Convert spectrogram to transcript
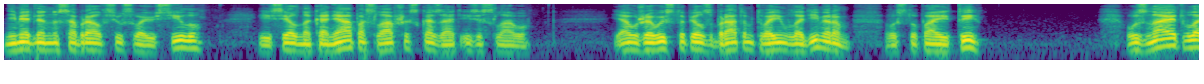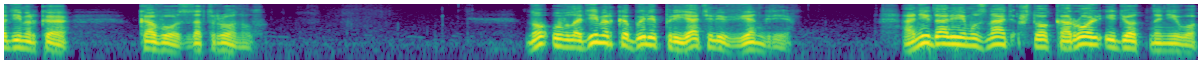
немедленно собрал всю свою силу и сел на коня, пославши сказать Изиславу. «Я уже выступил с братом твоим Владимиром, выступай и ты. Узнает Владимирка, кого затронул». Но у Владимирка были приятели в Венгрии. Они дали ему знать, что король идет на него,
